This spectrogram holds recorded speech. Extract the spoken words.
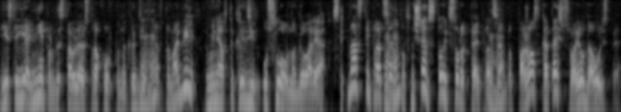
Если я не предоставляю страховку на кредитный Мгм. автомобиль, у меня автокредит, условно говоря, с 15% Мгм. начинает стоить 45%. Пожалуйста, катайся в свое удовольствие.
